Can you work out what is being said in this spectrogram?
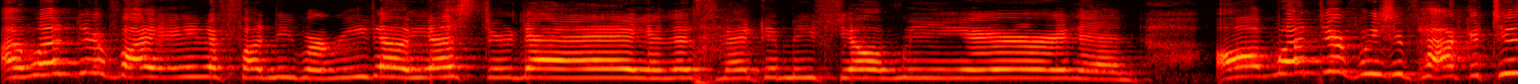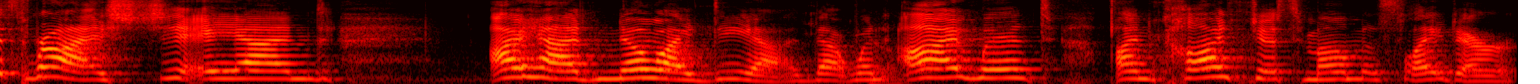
I wonder if I ate a funny burrito yesterday and it's making me feel weird. And I wonder if we should pack a toothbrush. And I had no idea that when I went unconscious moments later,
